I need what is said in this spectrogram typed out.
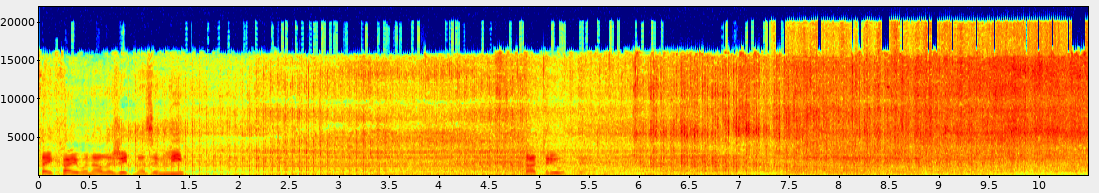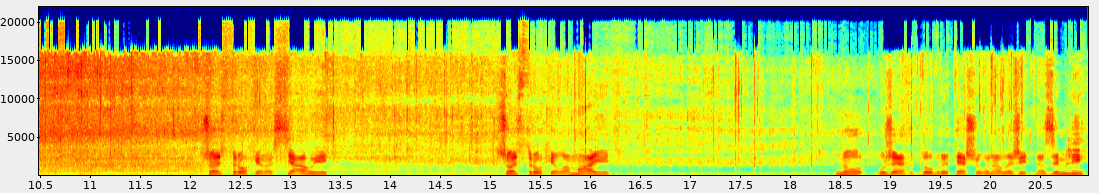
Та й хай вона лежить на землі та трюкне. Щось трохи розтягують, щось трохи ламають. Ну, уже добре те, що вона лежить на землі.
